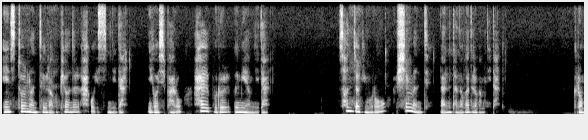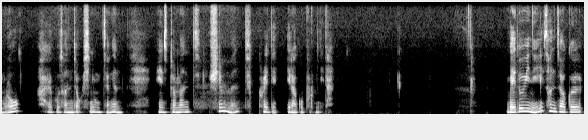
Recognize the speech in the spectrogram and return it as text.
인스톨먼트라고 표현을 하고 있습니다. 이것이 바로 할부를 의미합니다. 선적이므로 shipment라는 단어가 들어갑니다. 그러므로 할부 선적 신용장은 인스톨먼트 shipment credit이라고 부릅니다. 매도인이 선적을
